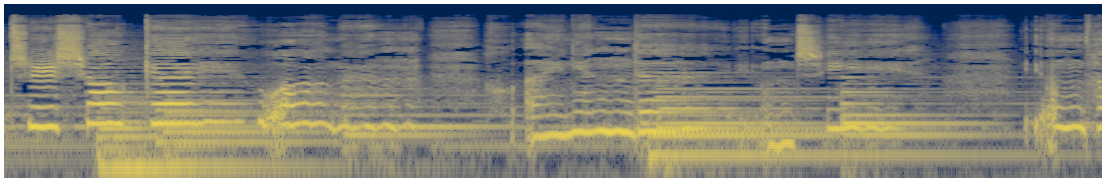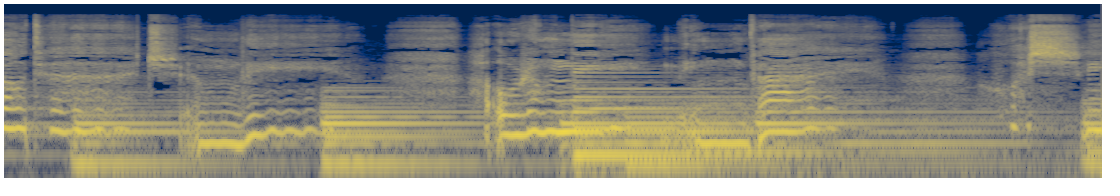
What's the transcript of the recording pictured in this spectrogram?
至少给我们怀念的勇气，拥抱的权利，好让你明白我心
